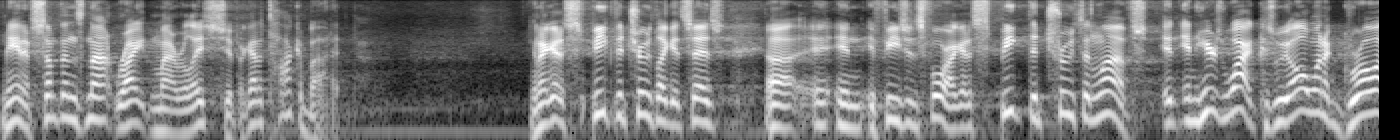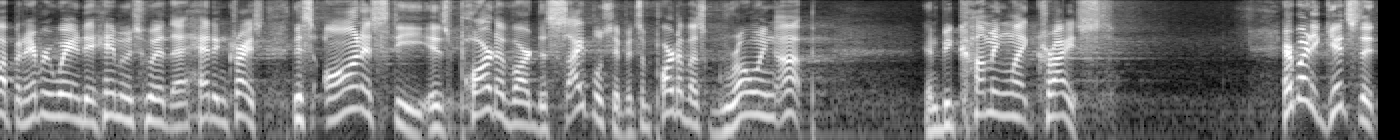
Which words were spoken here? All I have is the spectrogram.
man, if something's not right in my relationship, I got to talk about it. And I got to speak the truth, like it says uh, in Ephesians 4. I got to speak the truth in love. And, and here's why because we all want to grow up in every way into Him who's the head in Christ. This honesty is part of our discipleship, it's a part of us growing up and becoming like Christ. Everybody gets that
